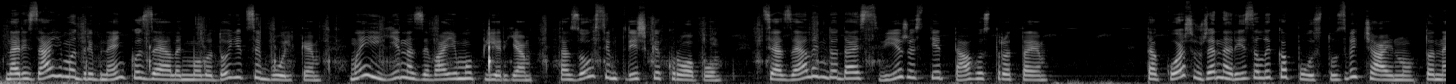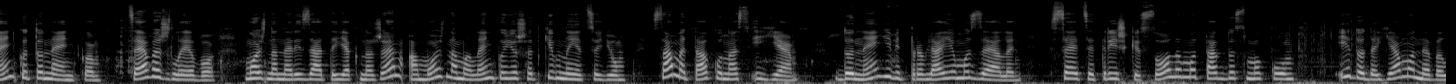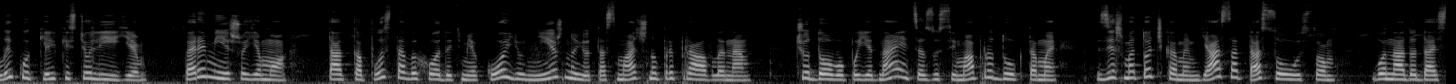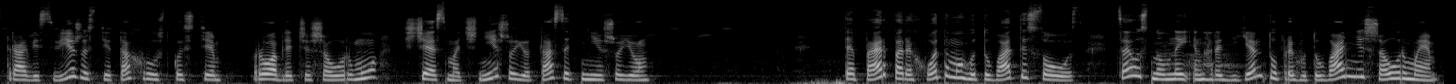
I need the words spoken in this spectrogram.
Нарізаємо дрібненько зелень молодої цибульки. Ми її називаємо пір'я та зовсім трішки кропу. Ця зелень додасть свіжості та гостроти. Також вже нарізали капусту, звичайну, тоненько-тоненько. Це важливо. Можна нарізати як ножем, а можна маленькою шатківницею. Саме так у нас і є. До неї відправляємо зелень. Все це трішки солимо так до смаку і додаємо невелику кількість олії. Перемішуємо. Так капуста виходить м'якою, ніжною та смачно приправлена. Чудово поєднається з усіма продуктами зі шматочками м'яса та соусом. Вона додасть страві свіжості та хрусткості, роблячи шаурму ще смачнішою та ситнішою. Тепер переходимо готувати соус. Це основний інгредієнт у приготуванні шаурми.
